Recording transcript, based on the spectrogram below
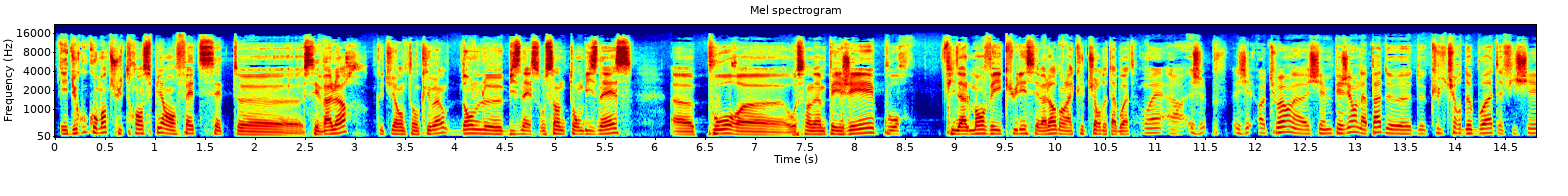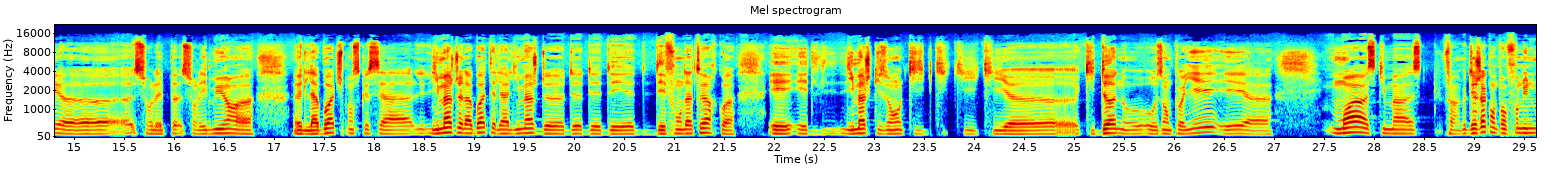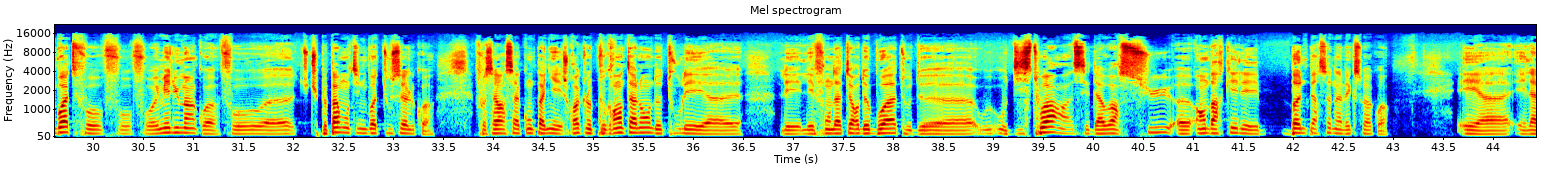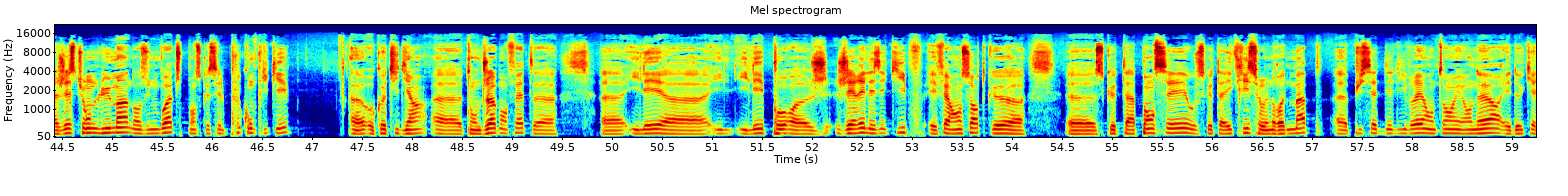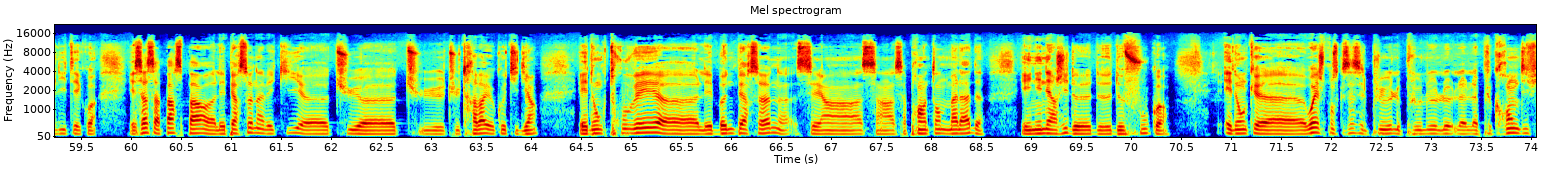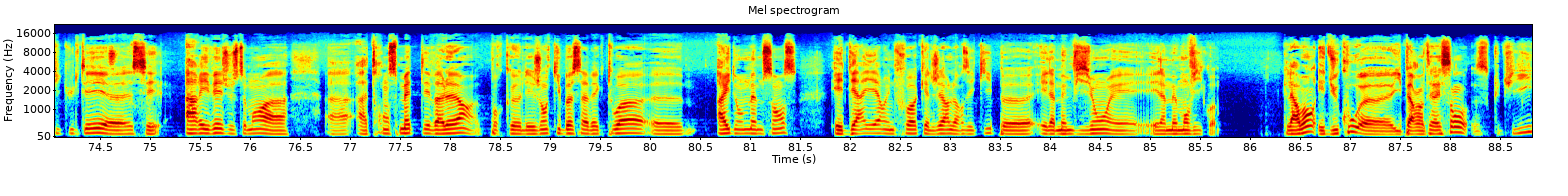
et du coup, comment tu transpires en fait cette, euh, ces valeurs que tu as en tant qu'humain dans le business, au sein de ton business, euh, pour euh, au sein d'un PG, pour finalement véhiculer ces valeurs dans la culture de ta boîte? Ouais, alors tu vois, chez MPG, on n'a pas de, de, culture de boîte affichée euh, sur les sur les murs euh, de la boîte. Je pense que l'image de la boîte, elle est à l'image de, de, des, fondateurs, quoi, et, et l'image qu'ils ont, qui qui qui euh, qui donnent aux, aux employés. Et moi, ce qui m'a, enfin, déjà quand on fonde une boîte, faut, faut, faut aimer l'humain, quoi. Faut, euh, tu, peux pas monter une boîte tout seul, quoi. Faut savoir s'accompagner. Je crois que le plus grand talent de tous les, euh, les, les, fondateurs de boîtes ou de, euh, ou, d'histoire, c'est d'avoir su embarquer les bonnes personnes avec soi, quoi. Et, et la gestion de l'humain dans une boîte, je pense que c'est le plus compliqué. Euh, au quotidien. Euh, ton job, en fait, euh, il est, il, il, est pour gérer les équipes et faire en sorte que ce que tu as pensé ou ce que tu as écrit sur une roadmap puisse être délivré en temps et en heure et de qualité. Quoi. Et ça, ça passe par les personnes avec qui tu, tu, tu, travailles au quotidien. Et donc, trouver les bonnes personnes, c'est un, ça, ça prend un temps de malade et une énergie de, de, de fou. Quoi. Et donc, euh, ouais, je pense que ça, c'est le plus, le plus, la plus grande difficulté, euh, c'est arriver justement à, transmettre tes valeurs pour que les gens qui bossent avec toi euh, aillent dans le même sens et derrière, une fois qu'elles gèrent leurs équipes, aient la même vision et, et, la même envie, quoi. Clairement. Et du coup, hyper intéressant ce que tu dis.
